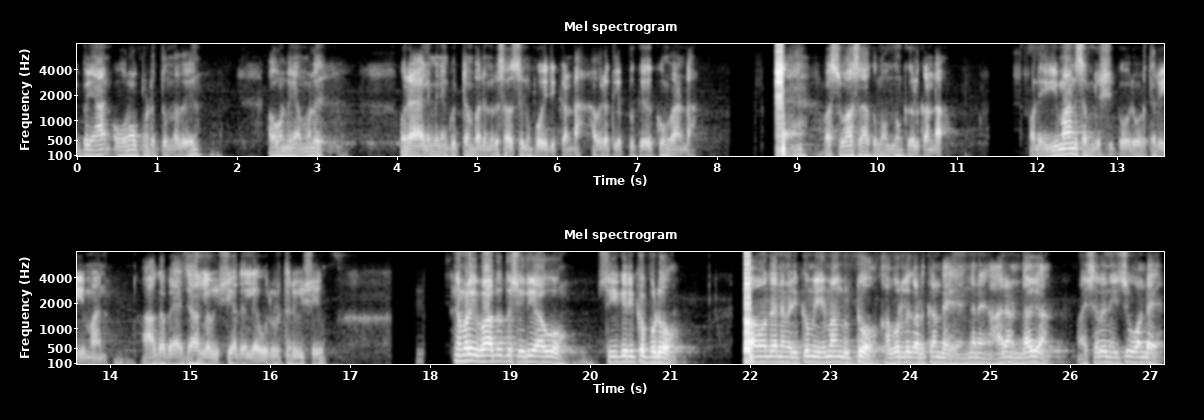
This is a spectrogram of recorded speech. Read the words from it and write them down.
ഇപ്പം ഞാൻ ഓർമ്മപ്പെടുത്തുന്നത് അതുകൊണ്ട് നമ്മൾ ഒരാലിമിനെയും കുറ്റം പറയുന്നൊരു സദസ്സിലും പോയിരിക്കണ്ട. അവരെ ക്ലിപ്പ് കേൾക്കും വേണ്ട. വസ്വാസാക്കുന്ന ഒന്നും കേൾക്കണ്ട. അവിടെ ഈമാൻ സംരക്ഷിക്കുക ഓരോരുത്തരുടെ ഈമാൻ. ആകെ ബേജാറുള്ള വിഷയം അതല്ലേ ഓരോരുത്തരുടെ വിഷയം. നമ്മൾ ഇബാദത്ത് ശരിയാവോ? സ്വീകരിക്കപ്പെടുമോ അവൻ തന്നെ മരിക്കുമ്പോൾ ഈമാൻ കിട്ടുമോ കബറിൽ കിടക്കണ്ടേ? എങ്ങനെ? ആരാ ഉണ്ടാവുക? മനുഷ്യരെ നീച്ചു പോണ്ടേ?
